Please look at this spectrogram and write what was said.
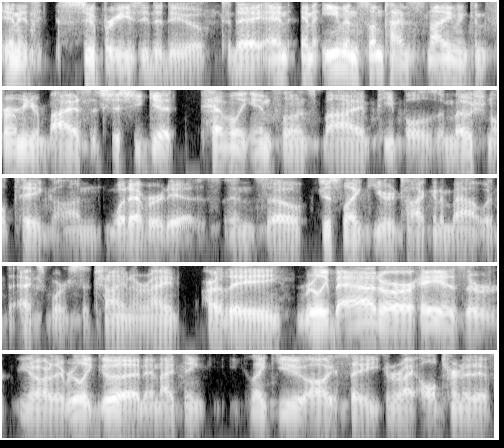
and it's super easy to do today and and even sometimes it's not even confirming your bias it's just you get heavily influenced by people's emotional take on whatever it is. And so just like you're talking about with the exports to china right? Are they really bad or hey is there you know are they really good? And i think like you always say, you can write alternative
